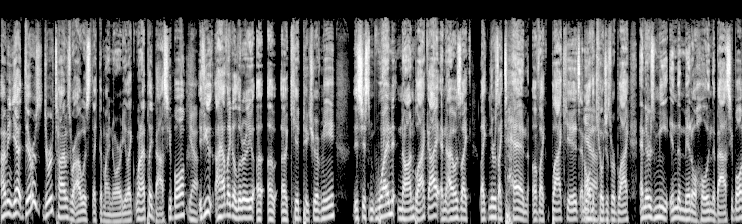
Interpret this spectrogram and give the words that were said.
I mean, yeah, there was there were times where I was like the minority. Like when I played basketball, Yeah. If you, I have like a literally a, a, a kid picture of me. It's just one non-black guy, and I was like, like there was like ten of like black kids, and all Yeah. the coaches were black, and there's me in the middle holding the basketball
